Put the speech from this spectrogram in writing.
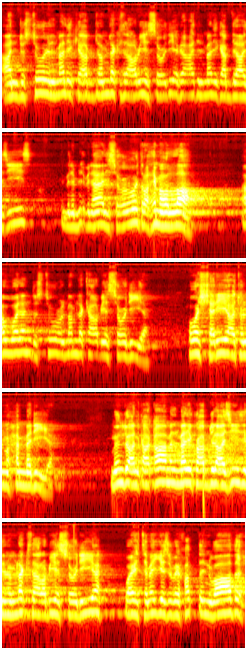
عن دستور الملك عبد المملكة العربية السعودية في عهد الملك عبد العزيز بن آل سعود رحمه الله. أولا دستور المملكة العربية السعودية. هو الشريعة المحمدية. منذ أن قام الملك عبد العزيز المملكة العربية السعودية وهي تتميز بخط واضح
